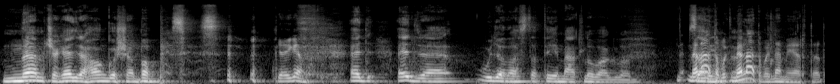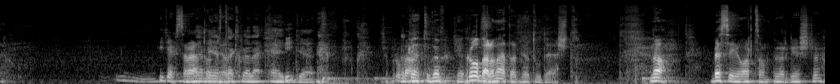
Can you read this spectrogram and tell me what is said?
Nem, csak egyre hangosabban beszélsz. Ja, igen? Egy, egyre ugyanazt a témát lovaglod. Mert látom, hogy, mert látom, hogy nem érted. Igyekszem Nem átadni értek a, vele egyet. Csak próbálom, nem kérdez. próbálom átadni a tudást. Na, beszélj arcampörgésről,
